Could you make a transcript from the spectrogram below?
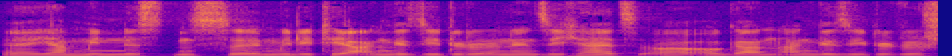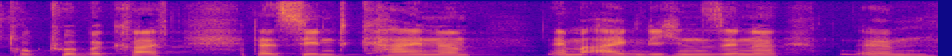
äh, ja mindestens äh, militär angesiedelt oder in den Sicherheitsorganen angesiedelte Struktur begreift. Das sind keine im eigentlichen Sinne ähm,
